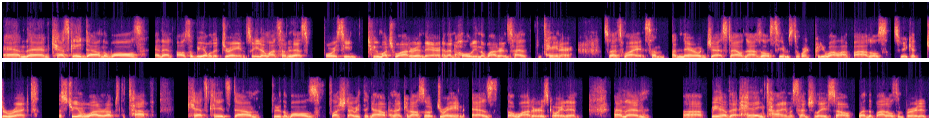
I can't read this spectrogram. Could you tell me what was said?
and then cascade down the walls, and then also be able to drain. So you don't want something that's forcing too much water in there and then holding the water inside the container. So that's why some a narrow jet style nozzle seems to work pretty well on bottles. So you can direct a stream of water up to the top cascades down through the walls, flushed everything out, and then can also drain as the water is going in. And then uh, we have that hang time essentially. So when the bottle's inverted,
